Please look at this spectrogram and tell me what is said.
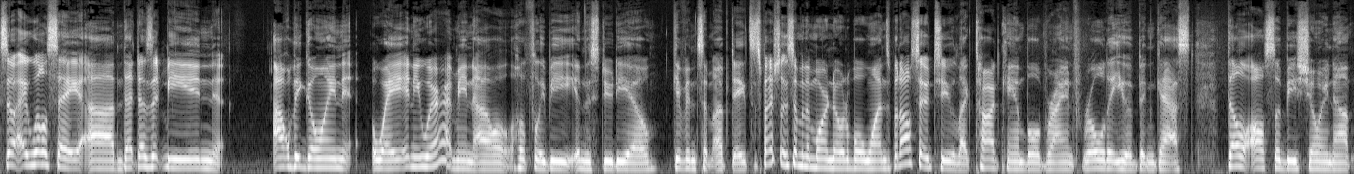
So I will say um, that doesn't mean I'll be going away anywhere. I mean, I'll hopefully be in the studio giving some updates, especially some of the more notable ones, but also too like Todd Campbell, Brian Feroldi, who have been guests. They'll also be showing up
